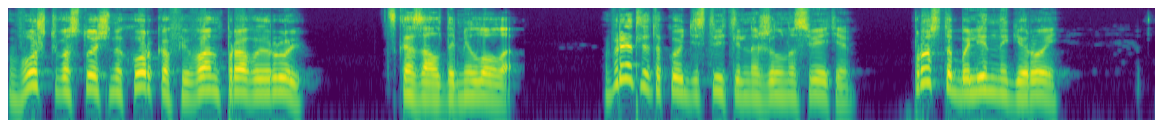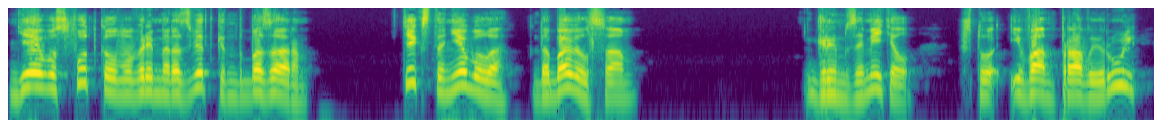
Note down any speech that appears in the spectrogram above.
«Вождь восточных орков Иван Правый Руль», – сказал Дамилола. «Вряд ли такой действительно жил на свете. Просто былинный герой. Я его сфоткал во время разведки над базаром. Текста не было, добавил сам». Грым заметил, что Иван Правый Руль,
